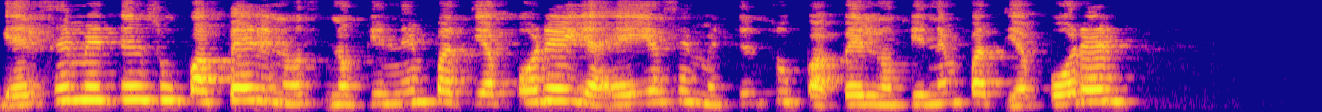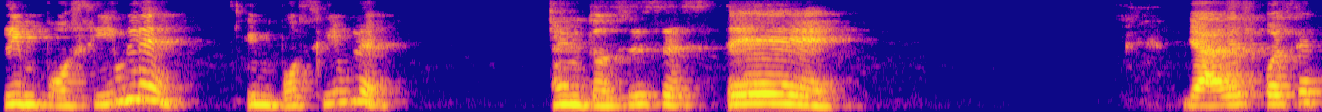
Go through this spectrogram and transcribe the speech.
él se mete en su papel y no, no tiene empatía por ella, ella se mete en su papel, no tiene empatía por él, imposible, imposible. Entonces, este, ya después se,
